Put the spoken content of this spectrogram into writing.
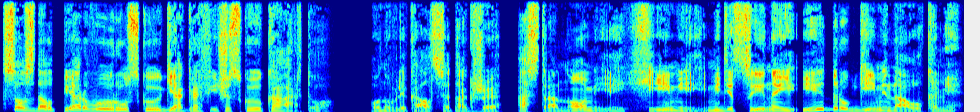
создал первую русскую географическую карту. Он увлекался также астрономией, химией, медициной и другими науками.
